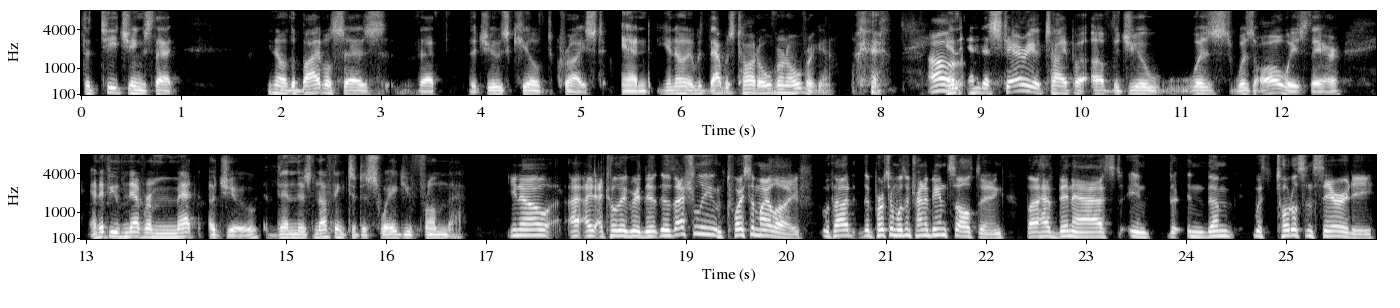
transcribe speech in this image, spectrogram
the teachings that you know the bible says that the Jews killed Christ, and you know was, that was taught over and over again. oh, and, and the stereotype of the Jew was was always there. And if you've never met a Jew, then there's nothing to dissuade you from that. You know, I, I totally agree. There, was actually twice in my life without the person wasn't trying to be insulting, but I have been asked in in them with total sincerity,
